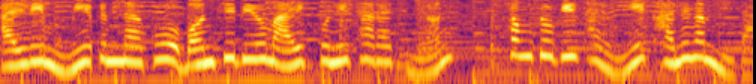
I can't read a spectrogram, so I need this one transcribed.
알림음이 끝나고 먼지 비움 아이콘이 사라지면 청소기 사용이 가능합니다.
